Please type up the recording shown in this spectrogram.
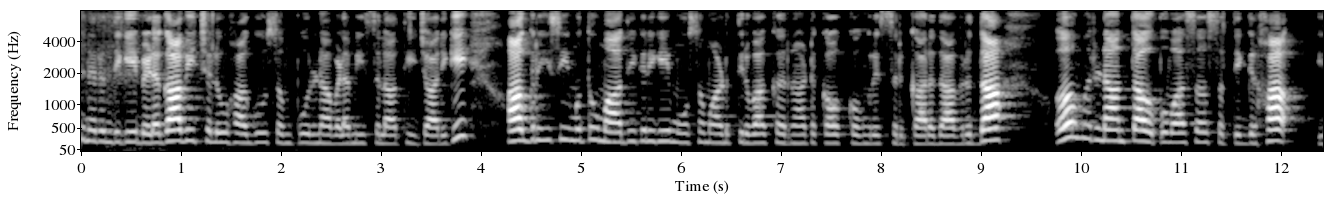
ಜನರೊಂದಿಗೆ ಬೆಳಗಾವಿ ಚಲೋ ಹಾಗೂ ಸಂಪೂರ್ಣ ಒಳ ಮೀಸಲಾತಿ ಜಾರಿಗೆ ಆಗ್ರಹಿಸಿ ಮತ್ತು ಮಾದಿಗರಿಗೆ ಮೋಸ ಮಾಡುತ್ತಿರುವ ಕರ್ನಾಟಕ ಕಾಂಗ್ರೆಸ್ ಸರ್ಕಾರದ ವಿರುದ್ಧ ಅಮರಣಾಂತ ಉಪವಾಸ ಸತ್ಯಾಗ್ರಹ. ಈ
